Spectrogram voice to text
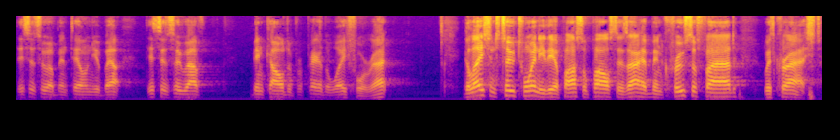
This is who I've been telling you about. This is who I've been called to prepare the way for, right? Galatians 2:20 the apostle Paul says, "I have been crucified with Christ.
